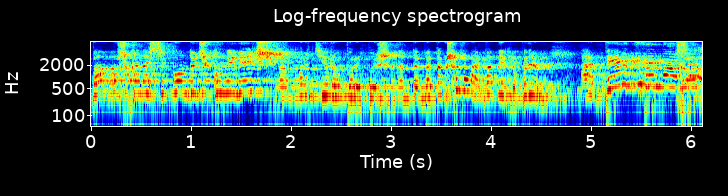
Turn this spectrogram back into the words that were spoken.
Бабушка на секундочку не вічна, квартиру перепише на тебе. Так що давай, подигри, подигри. А де це наша?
